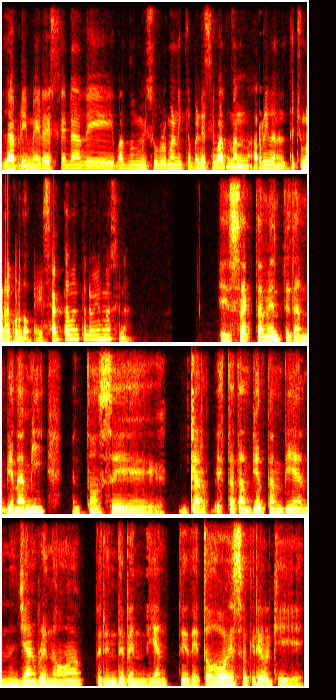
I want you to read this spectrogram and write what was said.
la, primera escena de Batman y Superman y que aparece Batman arriba en el techo. Me recordó exactamente la misma escena. Exactamente, también a mí. Entonces, claro, está también también Jean Renault, pero independiente de todo eso, creo que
